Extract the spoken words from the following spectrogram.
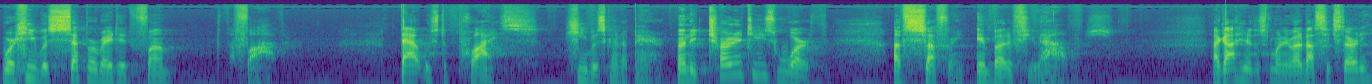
where he was separated from the Father. That was the price he was going to bear. An eternity's worth of suffering in but a few hours. I got here this morning right about 6:30.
